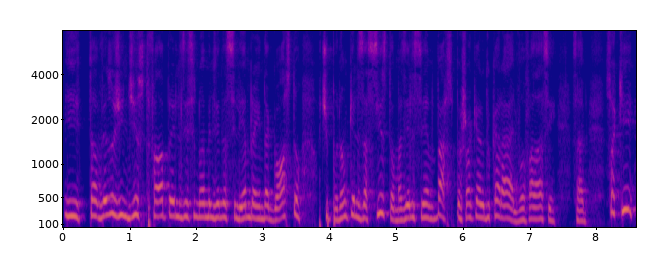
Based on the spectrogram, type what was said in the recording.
e talvez hoje em dia, se tu falar pra eles esse nome, eles ainda se lembram, ainda gostam. Tipo, não que eles assistam, mas eles se lembram, bah, Super Choque era do caralho, vão falar assim, sabe? Só que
